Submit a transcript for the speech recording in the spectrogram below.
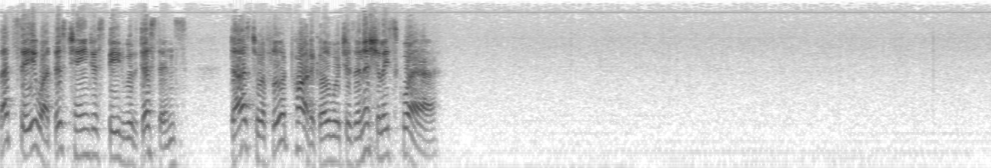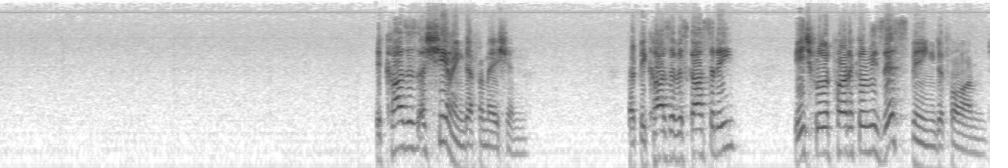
Let's see what this change of speed with distance does to a fluid particle which is initially square. it causes a shearing deformation. But because of viscosity, each fluid particle resists being deformed.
